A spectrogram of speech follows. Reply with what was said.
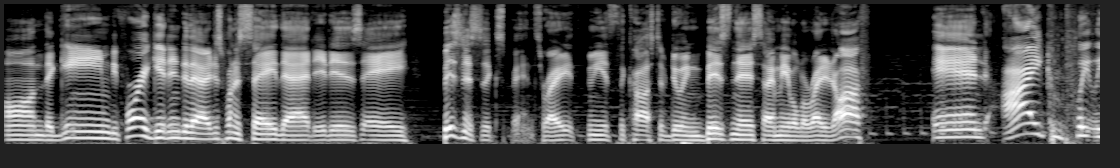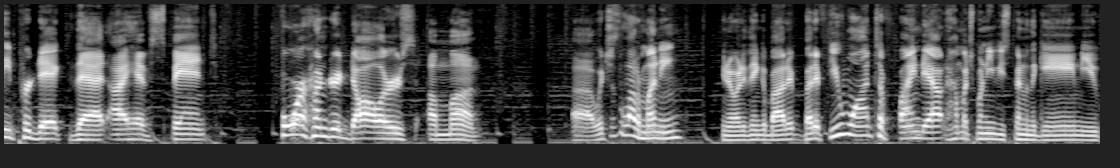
on the game. Before I get into that, I just want to say that it is a business expense, right? To me, it's the cost of doing business. I'm able to write it off. And I completely predict that I have spent $400 a month, uh, which is a lot of money. You know anything about it? But if you want to find out how much money you spend on the game, you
